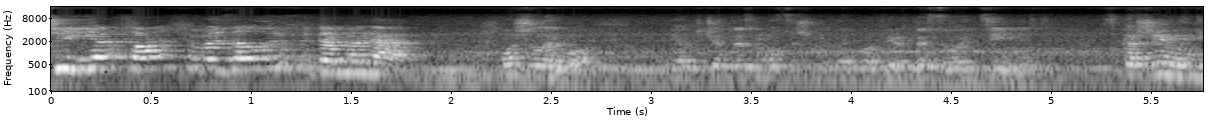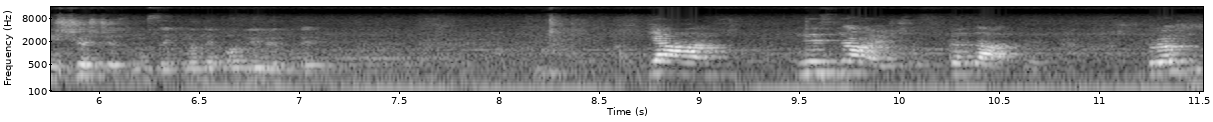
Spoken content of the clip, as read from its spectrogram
Чи є шанс, що ви залишите мене? Можливо, якщо ти змусиш мене повірити в свою цінність. Скажи мені, що ще змусить мене повірити. Я не знаю, що сказати. Прошу,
